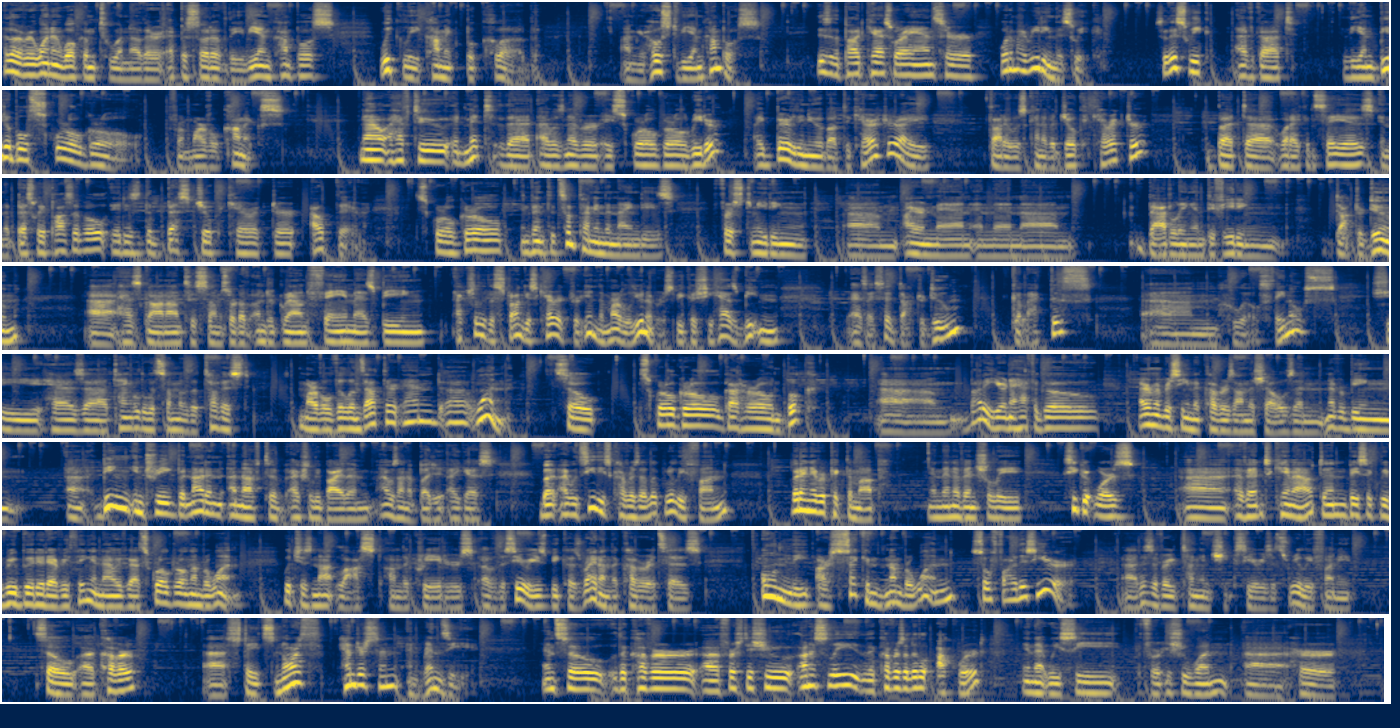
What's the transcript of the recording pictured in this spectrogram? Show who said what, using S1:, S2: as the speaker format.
S1: Hello, everyone, and welcome to another episode of the VM Campos Weekly Comic Book Club. I'm your host, VM Campos. This is the podcast where I answer what am I reading this week? So this week, I've got The Unbeatable Squirrel Girl from Marvel Comics. Now, I have to admit that I was never a Squirrel Girl reader. I barely knew about the character. I thought it was kind of a joke character but uh, what I can say is, in the best way possible, it is the best joke character out there. Squirrel Girl, invented sometime in the 90s, first meeting um, Iron Man and then um, battling and defeating Doctor Doom, uh, has gone on to some sort of underground fame as being actually the strongest character in the Marvel Universe because she has beaten, as I said, Doctor Doom, Galactus, um, who else? Thanos. She has uh, tangled with some of the toughest Marvel villains out there and uh, won. So, Squirrel Girl got her own book um, about a year and a half ago. I remember seeing the covers on the shelves and never being uh, being intrigued, but not in, enough to actually buy them. I was on a budget, I guess. But I would see these covers that look really fun, but I never picked them up. And then eventually, Secret Wars uh, event came out and basically rebooted everything, and now we've got Squirrel Girl number one, which is not lost on the creators of the series because right on the cover it says, Only our second number one so far this year. Uh, this is a very tongue in cheek series, it's really funny. So, uh, cover uh, states North, Henderson, and Renzi. And so the cover, uh, first issue, honestly, the cover's a little awkward in that we see for issue one uh, her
